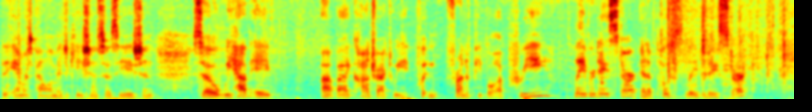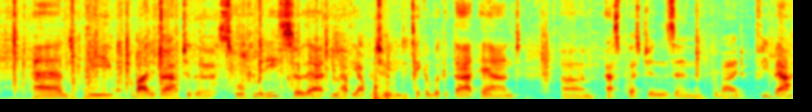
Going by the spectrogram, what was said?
the Amherst Pelham Education Association. So we have a, uh, by contract, we put in front of people a pre-Labor Day start and a post-Labor Day start. And we provide a draft to the school committee so that you have the opportunity to take a look at that and um, ask questions and provide feedback.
